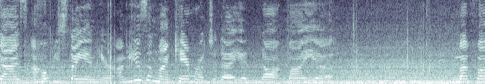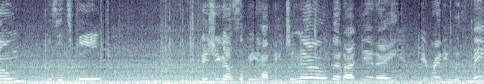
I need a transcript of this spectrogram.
guys, I hope you stay in here. I'm using my camera today and not my uh, my phone because it's full. Because you guys will be happy to know that I did a get ready with me,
